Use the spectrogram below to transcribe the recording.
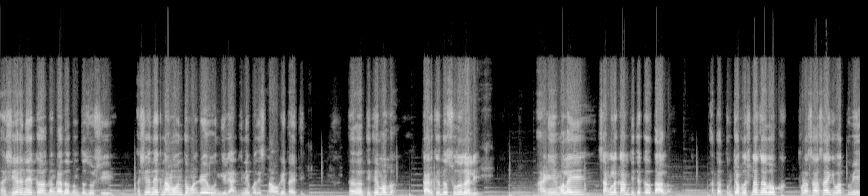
अशी अनेक गंगाधरपंत जोशी अशी अनेक नामवंत मंडळी होऊन गेली. आणखीनही बरीच नावं घेता येतील. तर तिथे मग कारकीर्द सुरू झाली. आणि मलाही चांगलं काम तिथे करता आलं. आता तुमच्या प्रश्नाचा रोख थोडासा असा आहे की बा तुम्ही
